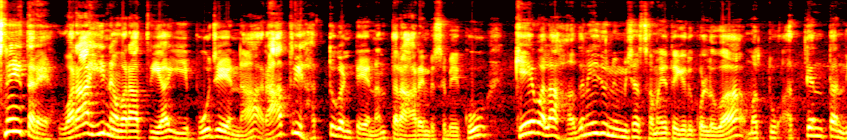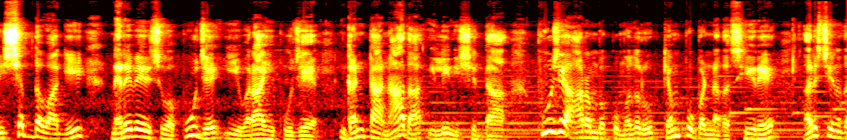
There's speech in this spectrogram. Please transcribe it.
ಸ್ನೇಹಿತರೆ, ವರಾಹಿ ನವರಾತ್ರಿಯ ಈ ಪೂಜೆಯನ್ನು ರಾತ್ರಿ ಹತ್ತು ಗಂಟೆಯ ನಂತರ ಆರಂಭಿಸಬೇಕು. ಕೇವಲ ಹದಿನೈದು ನಿಮಿಷ ಸಮಯ ತೆಗೆದುಕೊಳ್ಳುವ ಮತ್ತು ಅತ್ಯಂತ ನಿಶ್ಶಬ್ದವಾಗಿ ನೆರವೇರಿಸುವ ಪೂಜೆ ಈ ವರಾಹಿ ಪೂಜೆ. ಘಂಟಾನಾದ ಇಲ್ಲಿ ನಿಷಿದ್ಧ. ಪೂಜೆ ಆರಂಭಕ್ಕೂ ಮೊದಲು ಕೆಂಪು ಬಣ್ಣದ ಸೀರೆ ಅರಿಶಿನದ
